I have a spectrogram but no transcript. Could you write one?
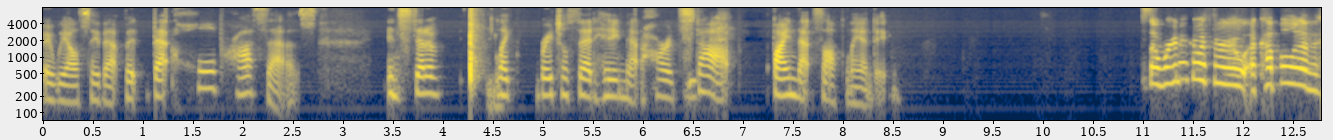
eh, we all say that, but that whole process, instead of, like Rachel said, hitting that hard stop, find that soft landing. So we're going to go through a couple of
